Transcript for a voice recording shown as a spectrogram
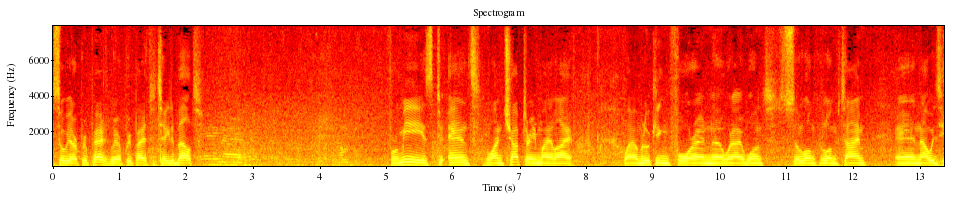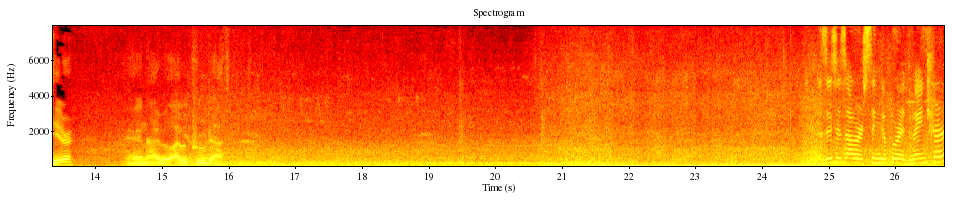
So we are prepared. We are prepared to take the belt. For me, is to end one chapter in my life, what I'm looking for and uh, what I want a long, long time, and now it's here, and I will, I will prove that. Our Singapore adventure.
